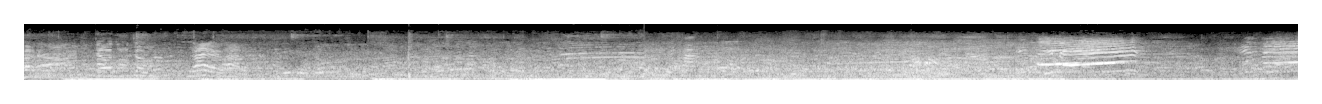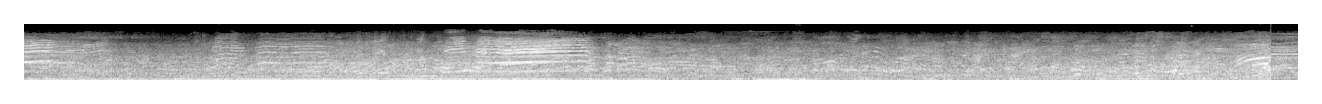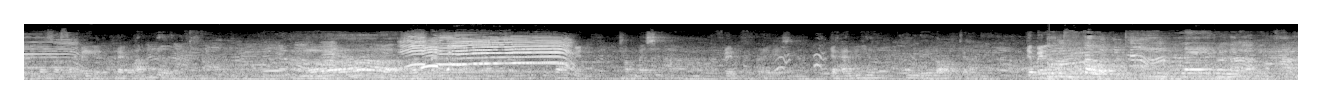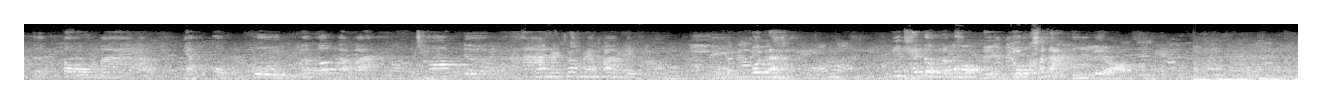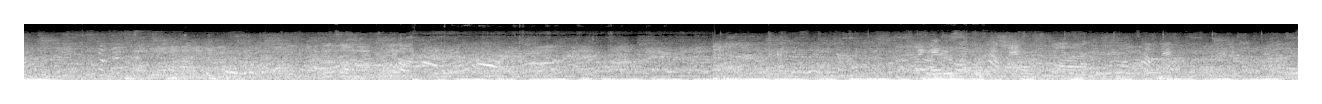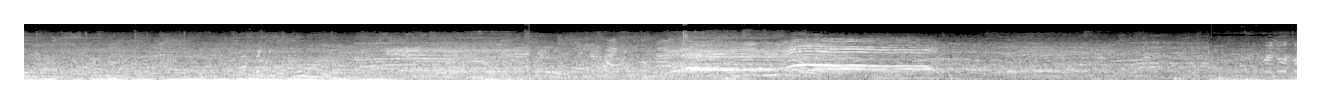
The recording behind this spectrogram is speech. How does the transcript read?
Yeah. เติบโตมาแบบอย่างอบอุ่นแล้วก็แบบว่าชอบเดินห้างชอบแบบว่าเป็นอิวคนน่ะนี่แค่ดมน้ำหอมนี่รู้ขนาดนี้เลยเหรอ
